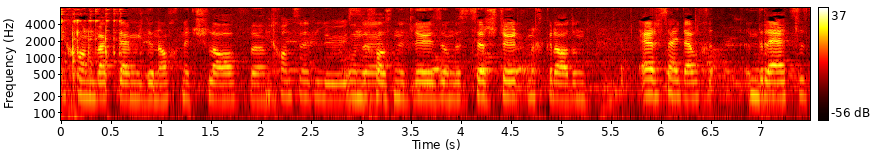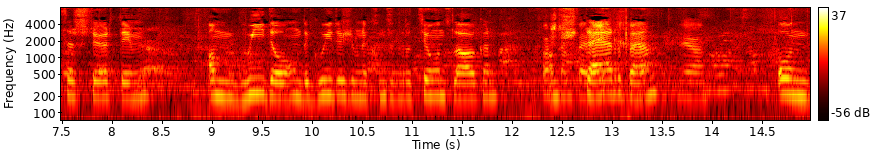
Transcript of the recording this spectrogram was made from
ich kann wegen dem in der Nacht nicht schlafen. Ich kann es nicht lösen. Und ich kann es nicht lösen und es zerstört mich gerade. Und er sagt einfach, ein Rätsel zerstört ihn am Guido und der Guido ist in einem Konzentrationslager Fast am am Sterben. Ja. Und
